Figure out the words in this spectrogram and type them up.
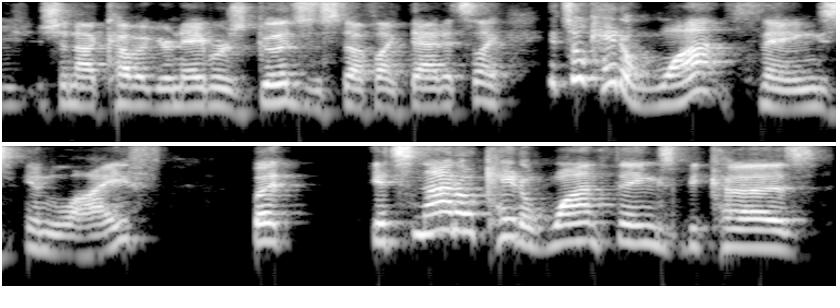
you should not covet your neighbor's goods and stuff like that. It's like it's okay to want things in life, but it's not okay to want things because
